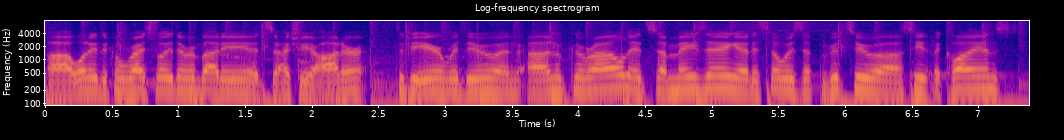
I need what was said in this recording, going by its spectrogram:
Uh, I wanted to congratulate everybody. It's actually an honor to be here with you and uh, look around. It's amazing and it's always good to uh, see the clients,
